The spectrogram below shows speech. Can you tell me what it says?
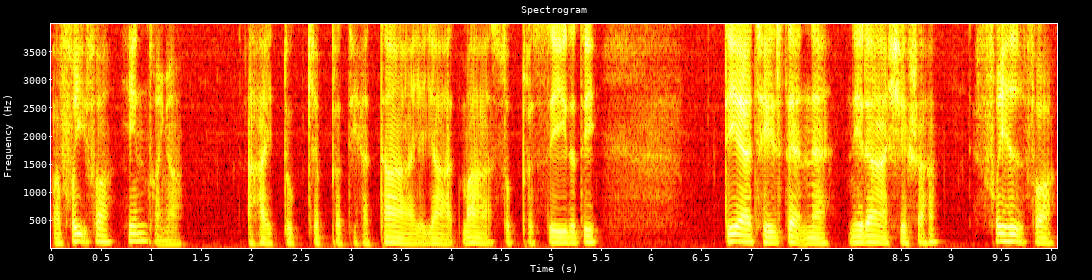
og fri for hindringer. Ahaitukya pratihataya yatma suprasidati. Det er tilstanden af Nidashishah frihed for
